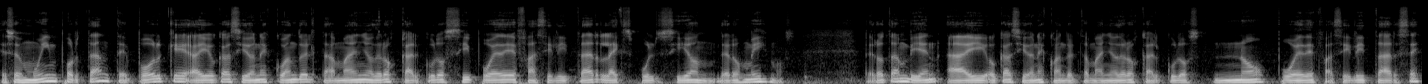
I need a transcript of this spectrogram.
Eso es muy importante porque hay ocasiones cuando el tamaño de los cálculos sí puede facilitar la expulsión de los mismos. Pero también hay ocasiones cuando el tamaño de los cálculos no puede facilitarse.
